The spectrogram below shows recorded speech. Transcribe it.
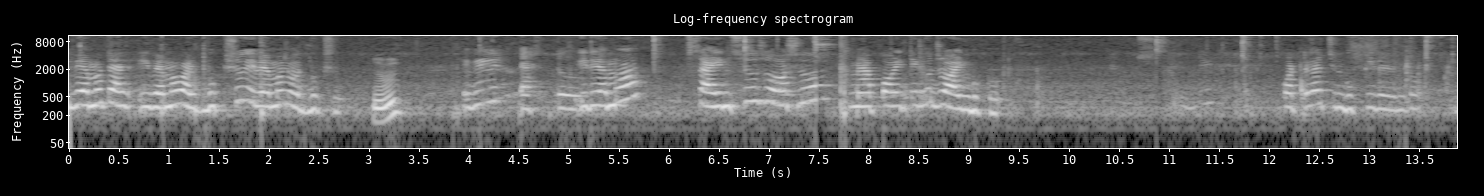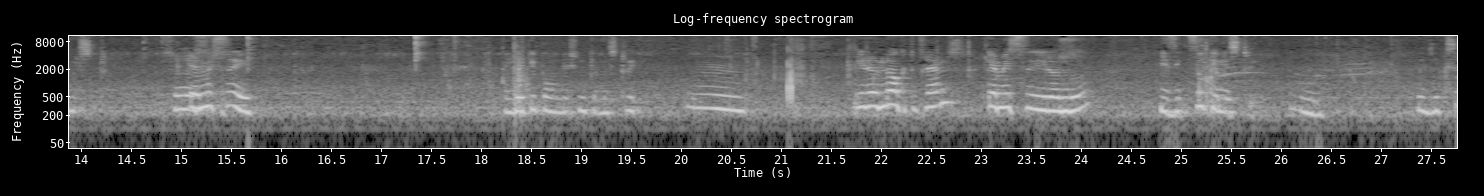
ఇవేమో ఇవేమో వర్క్ బుక్స్ ఇవేమో నోట్ బుక్స్. ఇవి? ఇవి టెస్ట్ ఇదేమో science social map pointing drawing book. కొత్తగా వచ్చిన బుక్ ఇదేంటో కెమిస్ట్రీ. ఐఐటి ఫౌండేషన్ కెమిస్ట్రీ. ఈ రెండు ఒకటి ఫ్రెండ్స్ కెమిస్ట్రీ ఈ రెండు. Physics chemistry. Physics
